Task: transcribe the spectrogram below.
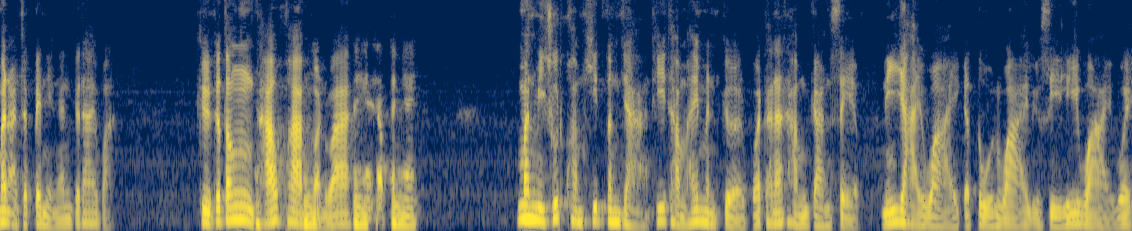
มันอาจจะเป็นอย่างนั้นก็ได้ว่ะ คือก็ต้องเท้าความก่อนว่าเป็นไงครับเป็นไง มันมีชุดความคิดบางอย่างที่ทำให้มันเกิดวัฒนธรรมการเสพนิยายวายการ์ตูนวายหรือซีรีส์วายเว้ย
